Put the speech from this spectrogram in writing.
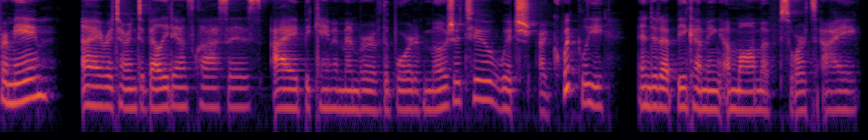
For me, I returned to belly dance classes. I became a member of the board of Moja which I quickly ended up becoming a mom of sorts. I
